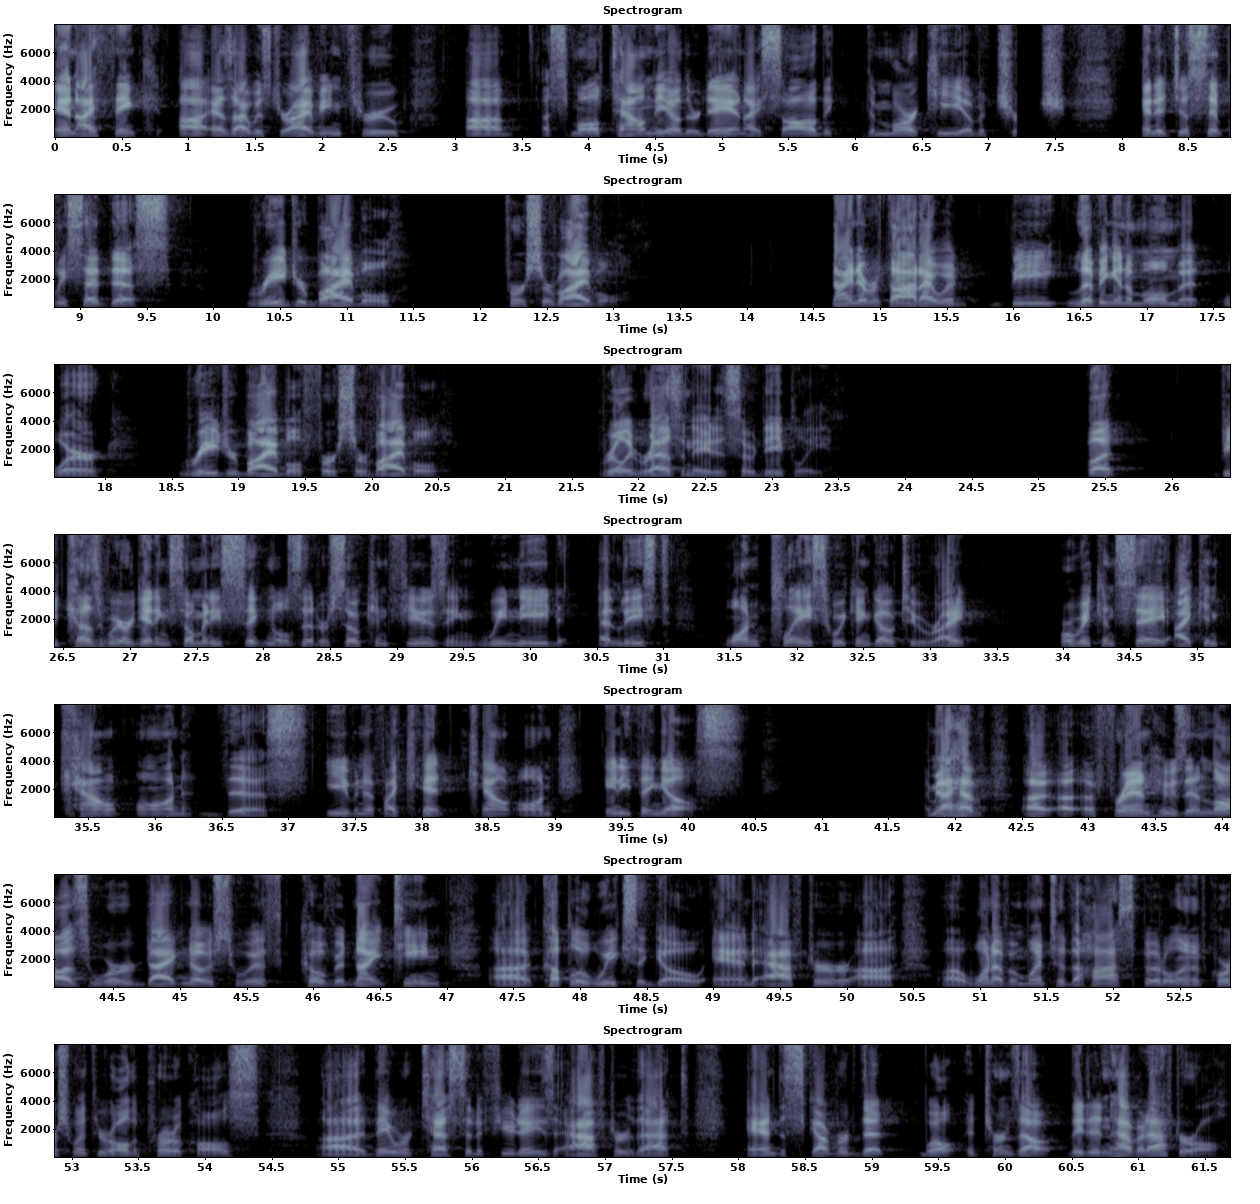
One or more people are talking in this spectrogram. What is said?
And I think uh, as I was driving through uh, a small town the other day and I saw the, the marquee of a church, and it just simply said this read your Bible for survival. Now, I never thought I would be living in a moment where read your Bible for survival really resonated so deeply. But because we are getting so many signals that are so confusing, we need at least one place we can go to, right? Where we can say, I can count on this, even if I can't count on anything else. I mean, I have a, a friend whose in laws were diagnosed with COVID 19 uh, a couple of weeks ago, and after uh, uh, one of them went to the hospital and, of course, went through all the protocols, uh, they were tested a few days after that and discovered that, well, it turns out they didn't have it after all.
